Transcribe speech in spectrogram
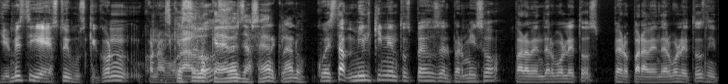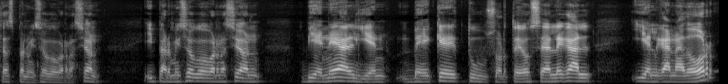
Yo investigué esto y busqué con, con abogados. Es que eso es lo que debes de hacer, claro. Cuesta 1.500 pesos el permiso para vender boletos, pero para vender boletos necesitas permiso de gobernación. Y permiso de gobernación, viene alguien, ve que tu sorteo sea legal y el ganador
